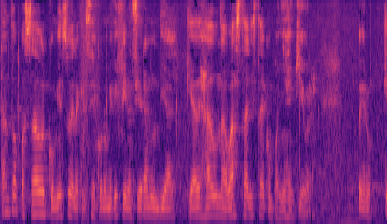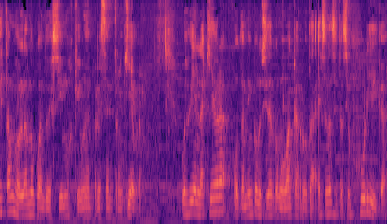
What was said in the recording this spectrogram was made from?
Tanto ha pasado el comienzo de la crisis económica y financiera mundial que ha dejado una vasta lista de compañías en quiebra. Pero, ¿qué estamos hablando cuando decimos que una empresa entró en quiebra? Pues bien, la quiebra, o también conocida como bancarrota, es una situación jurídica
